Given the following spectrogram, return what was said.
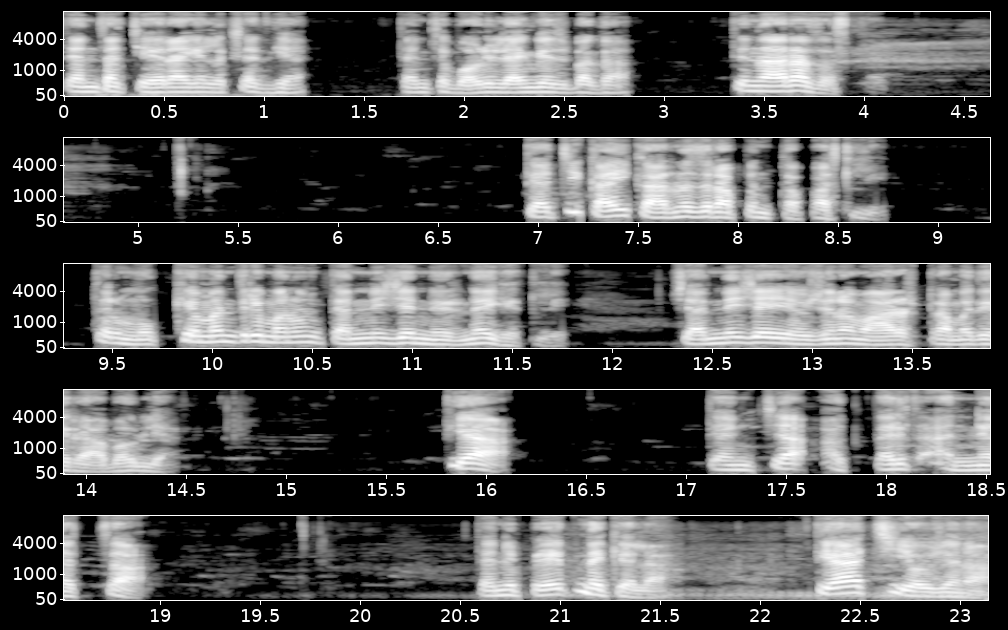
त्यांचा चेहरा घ्या लक्षात घ्या त्यांचं बॉडी लँग्वेज बघा ते नाराज असतात. त्याची काही कारणं जर आपण तपासली तर मुख्यमंत्री म्हणून त्यांनी जे निर्णय घेतले त्यांनी ज्या योजना महाराष्ट्रामध्ये राबवल्या त्या त्यांच्या अखत्यारीत आणण्याचा त्यांनी प्रयत्न केला त्याच योजना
